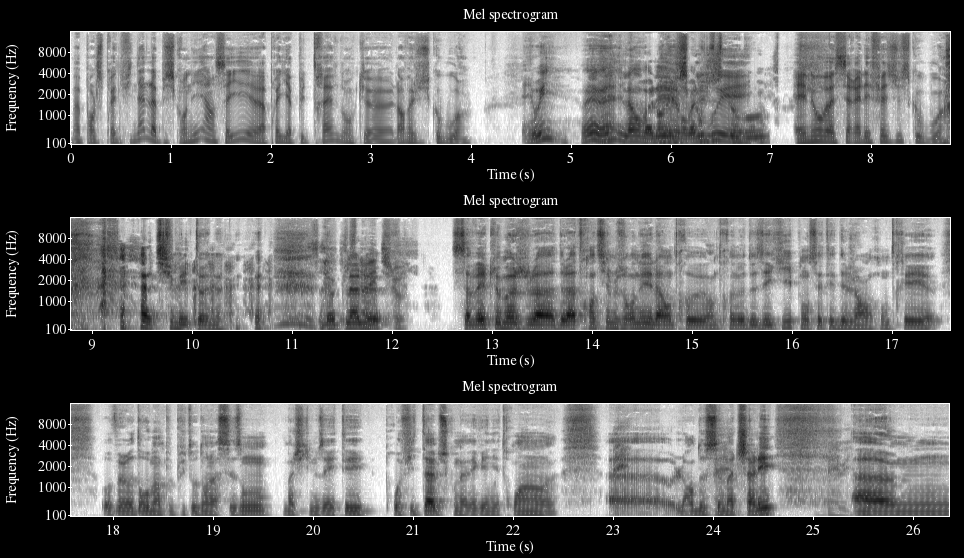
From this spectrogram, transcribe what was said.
bah, pour le sprint final, puisqu'on y est, hein. ça y est, après il n'y a plus de trêve, donc là on va jusqu'au bout. Hein. Et oui, oui, oui, là on va aller, on va aller jusqu'au bout. Et nous on va serrer les fesses jusqu'au bout. Hein. tu m'étonnes. donc là, le, ça va être le match de la, de la 30e journée là entre, entre nos deux équipes. On s'était déjà rencontrés euh, au Vélodrome un peu plus tôt dans la saison, match qui nous a été profitable puisqu'on avait gagné 3-1 euh, lors de ce match aller. Euh,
